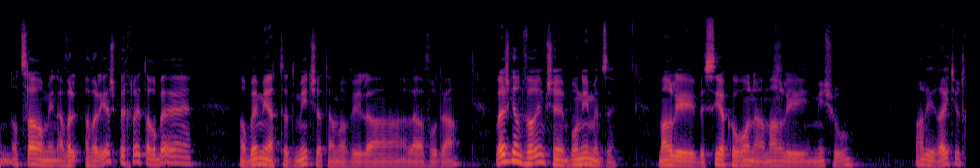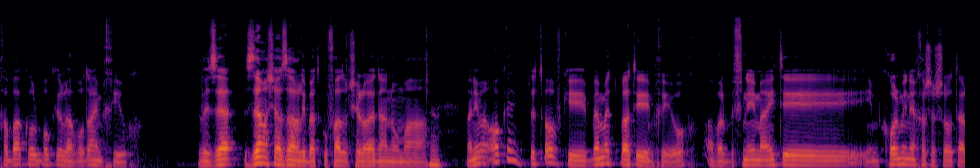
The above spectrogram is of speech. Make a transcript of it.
נוצר מין... אבל, אבל יש בהחלט הרבה, הרבה מהתדמית שאתה מביא לעבודה, אבל יש גם דברים שבונים את זה. אמר לי, בשיא הקורונה, אמר לי מישהו, אמר לי, ראיתי אותך בא כל בוקר לעבודה עם חיוך. וזה מה שעזר לי בתקופה הזאת שלא ידענו מה... כן. ואני אומר, אוקיי, זה טוב, כי באמת באתי עם חיוך, אבל בפנים הייתי עם כל מיני חששות על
